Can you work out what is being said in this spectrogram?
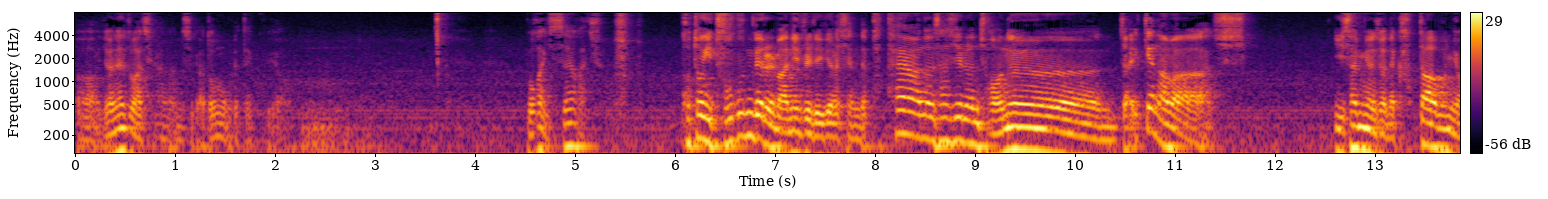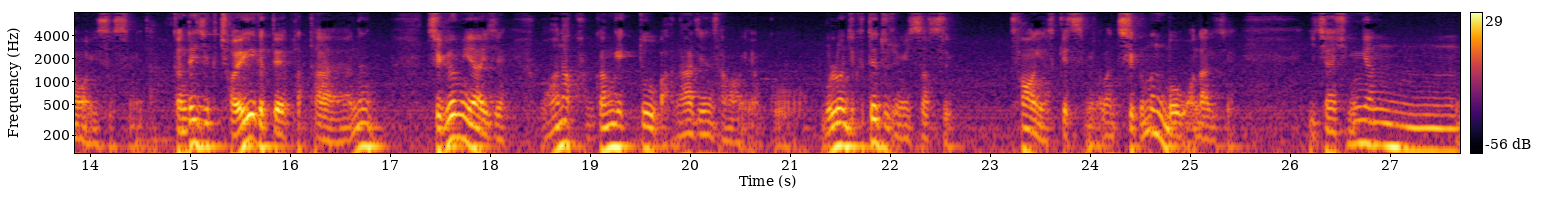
어, 연애도 아직 안 한 지가 너무 오래됐고요. 음, 뭐가 있어야 가죠. 보통 이 두 군데를 많이들 얘기를 하시는데 파타야는 사실은 저는 짧게나마 2, 3년 전에 갔다 와본 경험이 있었습니다. 근데 이제 저에게 그때 파타야는 지금이야 이제 워낙 관광객도 많아진 상황이었고 물론 이제 그때도 좀 있었을 상황이었겠습니다만 지금은 뭐 워낙 이제 2010년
